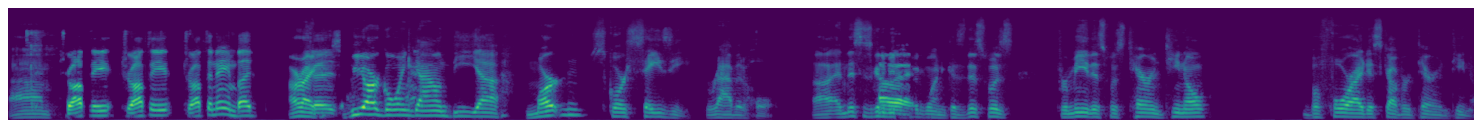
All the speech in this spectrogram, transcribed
Um, drop the drop the drop the name, bud. All right, we are going down the uh, Martin Scorsese rabbit hole, uh, and this is going to be right. a good one because this was for me. This was Tarantino before I discovered Tarantino.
